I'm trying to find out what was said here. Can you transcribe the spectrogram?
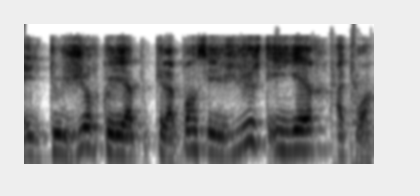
Et il te jure que la, pensée est juste hier à toi.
